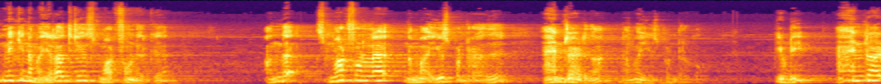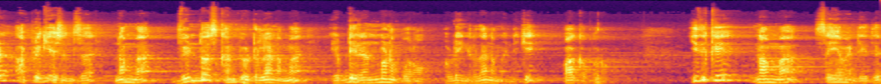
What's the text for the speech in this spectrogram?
இன்றைக்கி நம்ம எல்லாத்துலேயும் ஸ்மார்ட் ஃபோன் இருக்குது அந்த ஸ்மார்ட் ஃபோனில் நம்ம யூஸ் பண்ணுறது ஆண்ட்ராய்டு தான் நம்ம யூஸ் பண்ணிருக்கோம் இப்படி ஆண்ட்ராய்டு அப்ளிகேஷன்ஸை நம்ம விண்டோஸ் கம்ப்யூட்டரில் நம்ம எப்படி ரன் பண்ண போகிறோம் அப்படிங்கிறத நம்ம இன்றைக்கி பார்க்க போகிறோம் இதுக்கு நம்ம செய்ய வேண்டியது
